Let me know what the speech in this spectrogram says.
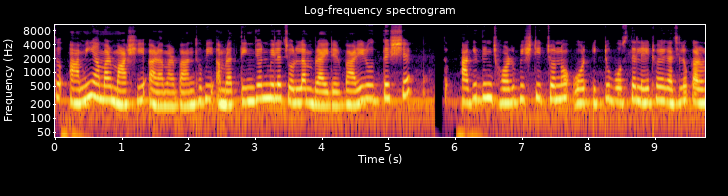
তো আমি, আমার মাসি আর আমার বান্ধবী আমরা তিনজন মিলে চললাম ব্রাইডের বাড়ির উদ্দেশ্যে। আগের দিন ঝড় বৃষ্টির জন্য ওর একটু বসতে লেট হয়ে গেছিল কারণ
